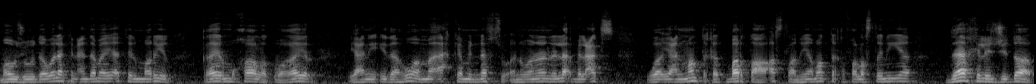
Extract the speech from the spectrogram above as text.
موجودة ولكن عندما يأتي المريض غير مخالط وغير يعني إذا هو ما احكى من نفسه أنه أنا لا بالعكس ويعني منطقة برطعه أصلا هي منطقة فلسطينية داخل الجدار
